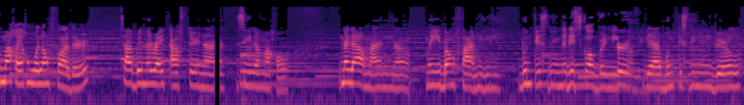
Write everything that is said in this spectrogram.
Lumaki akong walang father. Sabi na right after na nasilang ako, nalaman na may ibang family. Buntis din Na-discover ni girl. mami. Yeah, buntis din yung girl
